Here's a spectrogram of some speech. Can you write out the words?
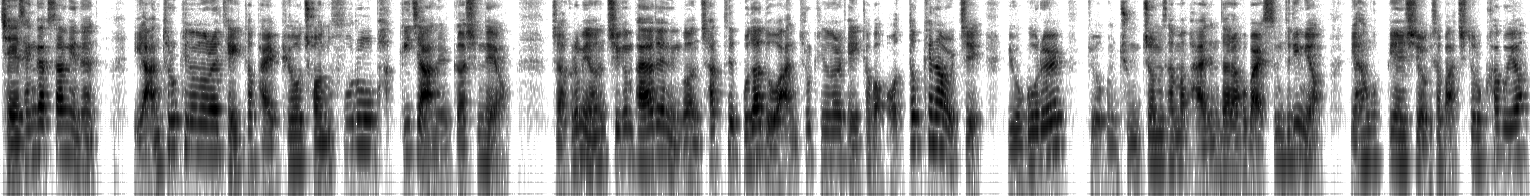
제 생각상에는 이 안트로키노놀의 데이터 발표 전후로 바뀌지 않을까 싶네요. 자, 그러면 지금 봐야 되는 건 차트보다도 안트로키노놀 데이터가 어떻게 나올지 요거를 조금 중점 삼아 봐야 된다라고 말씀드리며 이 한국 BNC 여기서 마치도록 하고요.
